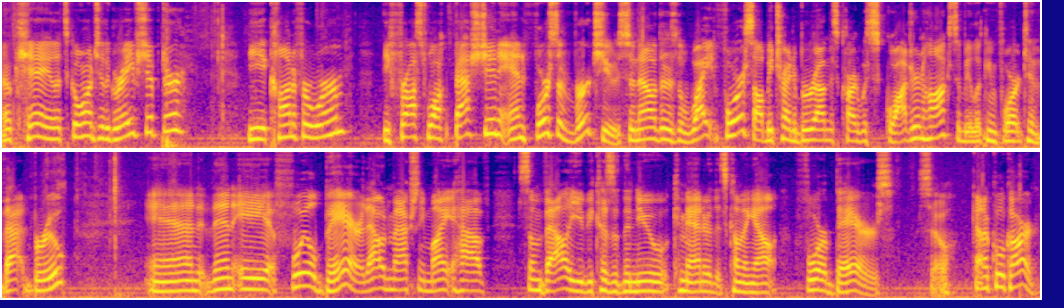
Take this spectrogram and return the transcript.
Okay, let's go on to the Grave Shifter, the Conifer Wurm the Frostwalk Bastion, and Force of Virtue. So now there's the White Force. I'll be trying to brew around this card with Squadron Hawks. I'll be looking forward to that brew. And then a Foil Bear. That one actually might have some value because of the new commander that's coming out for bears. So kind of cool card.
